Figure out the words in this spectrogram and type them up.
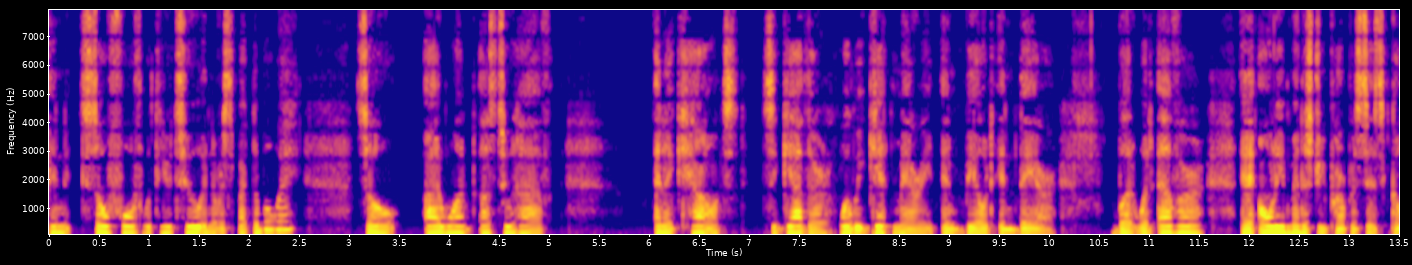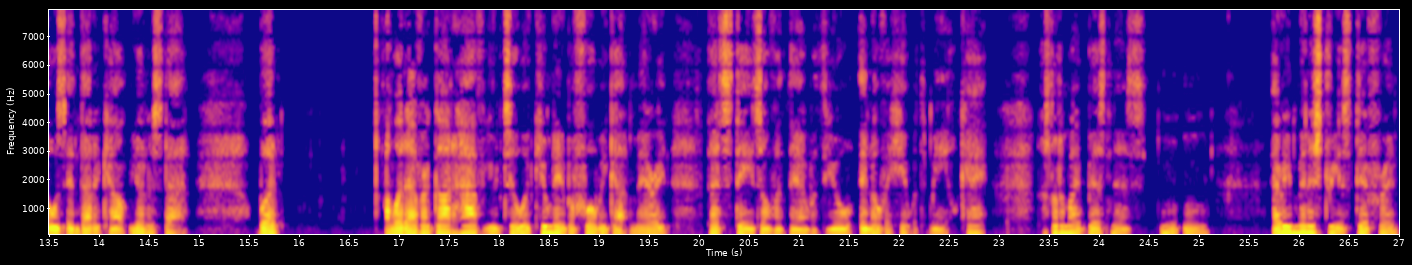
and so forth with you too in a respectable way. So I want us to have an account together when we get married and build in there. But whatever and only ministry purposes goes in that account. You understand? But whatever God have you to accumulate before we got married, that stays over there with you and over here with me, okay? That's none of my business. Mm-mm. Every ministry is different.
